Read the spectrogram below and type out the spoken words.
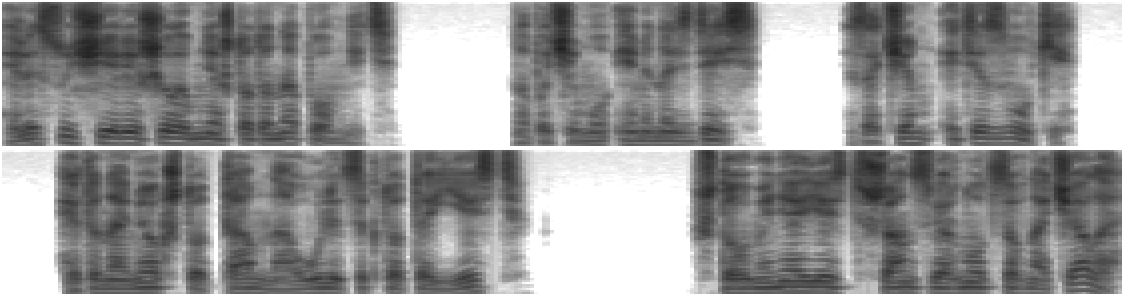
Или сущая решила мне что-то напомнить? Но почему именно здесь? Зачем эти звуки? Это намек, что там на улице кто-то есть? Что у меня есть шанс вернуться в начало?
